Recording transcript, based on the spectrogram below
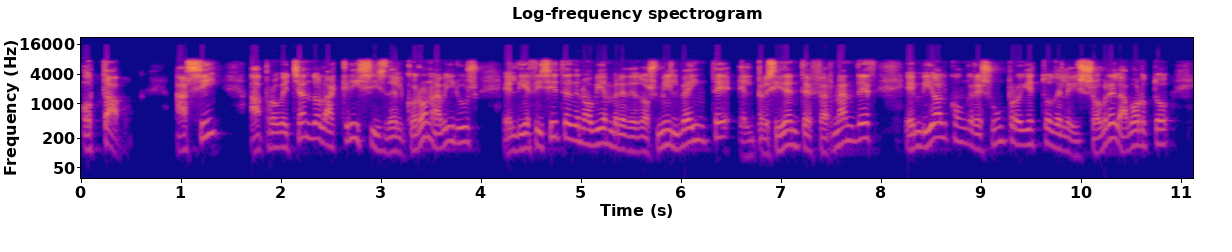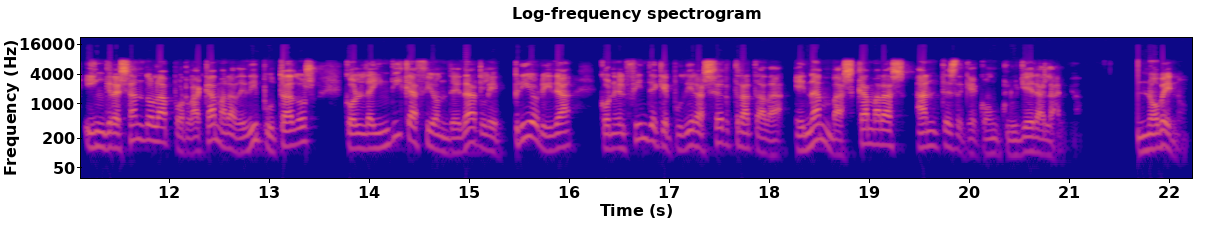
Octavo. Así, aprovechando la crisis del coronavirus, el 17 de noviembre de 2020, el presidente Fernández envió al Congreso un proyecto de ley sobre el aborto, ingresándola por la Cámara de Diputados con la indicación de darle prioridad con el fin de que pudiera ser tratada en ambas cámaras antes de que concluyera el año. Noveno.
